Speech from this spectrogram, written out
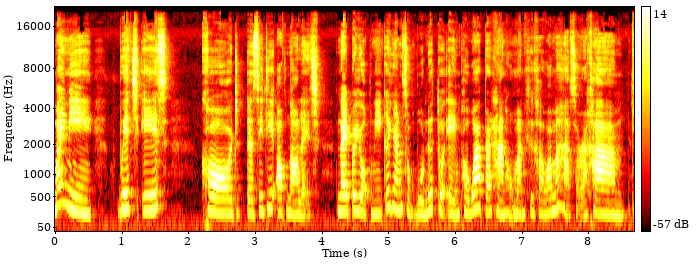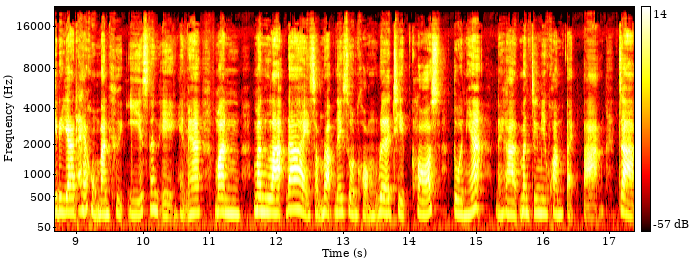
ไม่มี which is called the city of knowledge ในประโยคนี้ก็ยังสมบูรณ์ด้วยตัวเอง เพราะว่าประธานของมันคือคำว่ามหาสารคาม กิริยาแท้ของมันคือ is นั่นเองเห็นไหมฮะมันมันละได้สำหรับในส่วนของ relative clause ตัวเนี้ย นะคะ มันจึงมีความแตกต่างจาก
